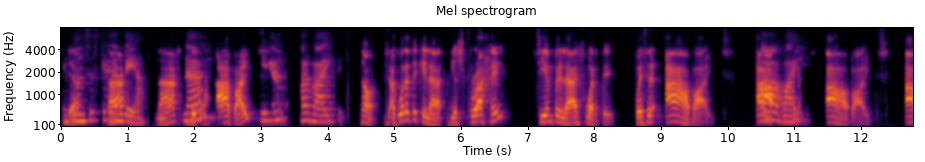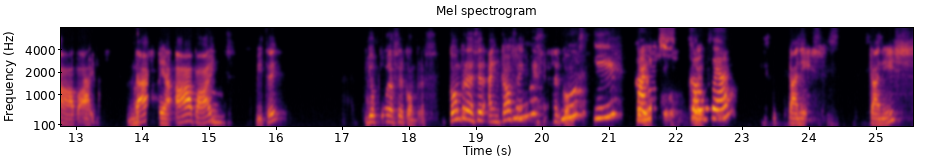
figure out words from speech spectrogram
Entonces quedan Nach der, Nach der Nach Arbeit. der Arbeite. No, acuérdate que la die Sprache siempre la es fuerte. Puede ser Arbeit. Arbeit. Arbeit. Arbeit, Arbeit. Nach der Arbeit, ¿viste? Yo puedo hacer compras. Compra de hacer einkaufen es hacer compras. muss ich Kann ich puedo. kaufen? Kann ich, kann ich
